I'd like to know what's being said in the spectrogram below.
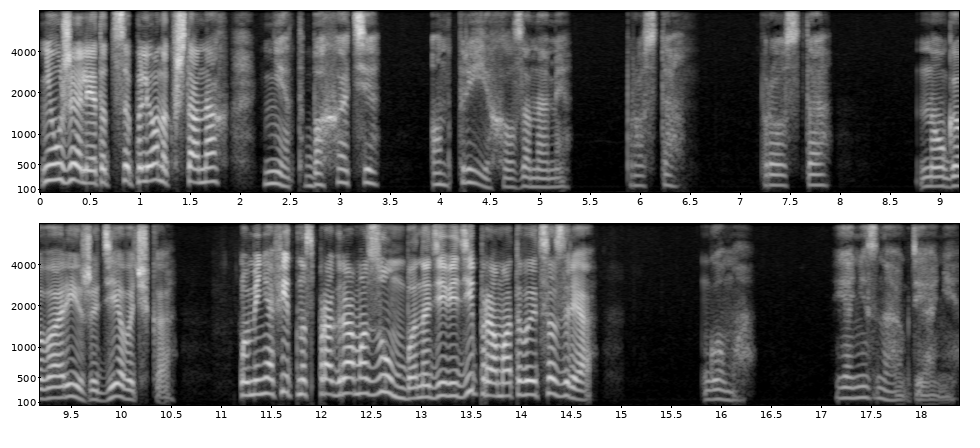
Неужели этот цыпленок в штанах? Нет, Бахати, он приехал за нами. Просто, просто... Ну говори же, девочка. У меня фитнес-программа «Зумба» на DVD проматывается зря. Гома, я не знаю, где они.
